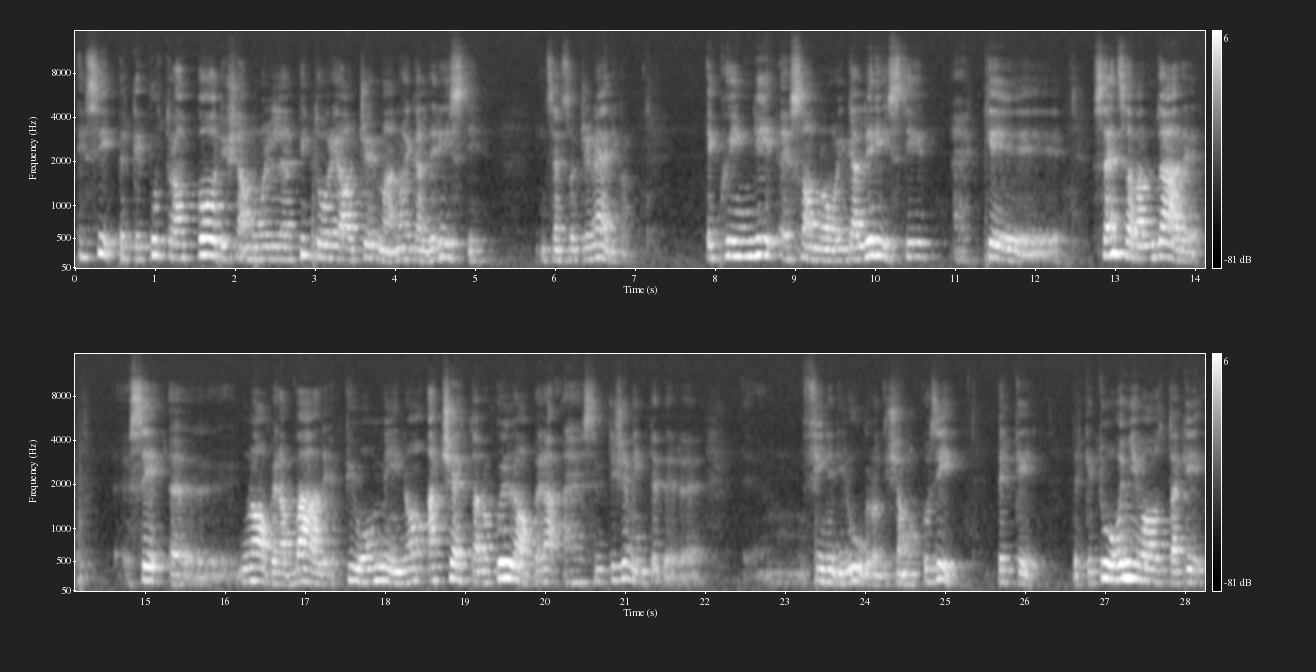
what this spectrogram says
Eh sì, perché purtroppo diciamo, il pittore oggi è in mano ai galleristi, in senso generico, e quindi eh, sono i galleristi eh, che senza valutare se eh, un'opera vale più o meno, accettano quell'opera eh, semplicemente per eh, fine di lucro, diciamo così. Perché? Perché tu ogni volta che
